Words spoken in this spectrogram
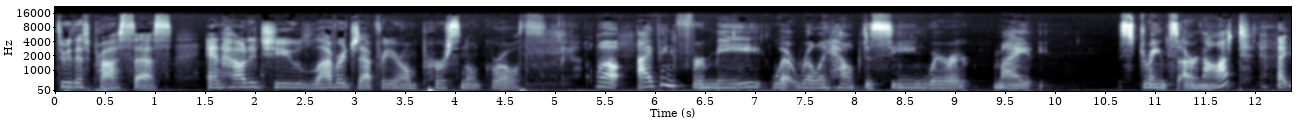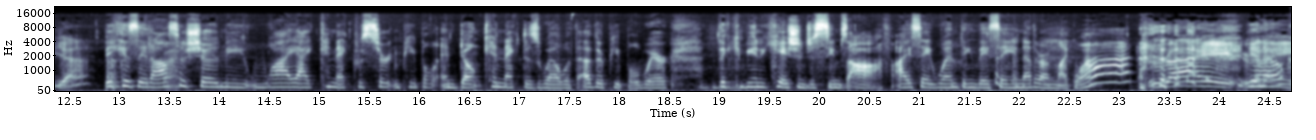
through this process. And how did you leverage that for your own personal growth? Well, I think for me, what really helped is seeing where my strengths are not. yeah because it also showed me why I connect with certain people and don't connect as well with other people, where the mm-hmm. communication just seems off. I say one thing, they say another. I'm like, what? right you know,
